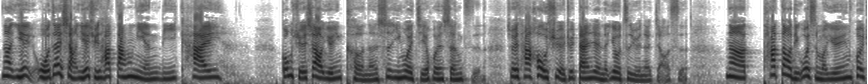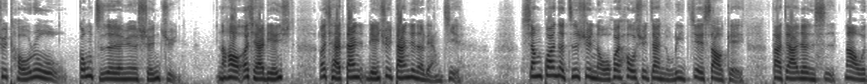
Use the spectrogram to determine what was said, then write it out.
那也我在想，也许他当年离开公学校原因，可能是因为结婚生子，所以他后续也去担任了幼稚园的角色。那他到底为什么原因会去投入公职的人员的选举？然后，而且还连续，而且还担连续担任了两届相关的资讯呢，我会后续再努力介绍给大家认识。那我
